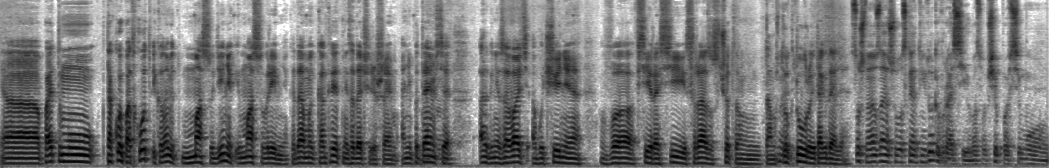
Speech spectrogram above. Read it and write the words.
Э, поэтому такой подход экономит массу денег и массу времени, когда мы конкретные задачи решаем, а не пытаемся организовать обучение в всей России сразу с учетом там, ну, структуры и так далее. Слушай, ну я знаю, что у вас клиенты не только в России, у вас вообще по всему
